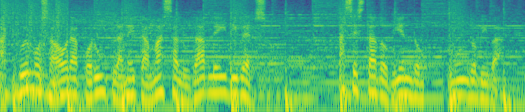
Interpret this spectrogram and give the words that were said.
Actuemos ahora por un planeta más saludable y diverso. Has estado viendo Mundo Vivar.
